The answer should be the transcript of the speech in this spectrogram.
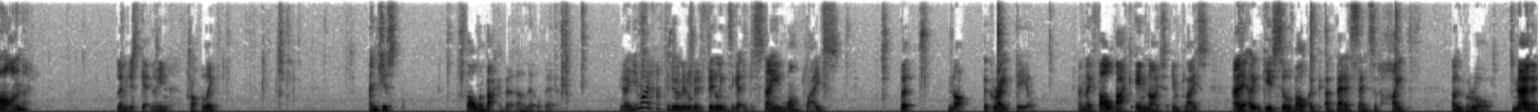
on. Let me just get them in properly, and just fold them back a bit, a little bit. You know, you might have to do a little bit of fiddling to get them to stay in one place, but not a great deal. And they fold back in nice in place, and it, gives Silverbolt a, a better sense of height overall. Now then,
